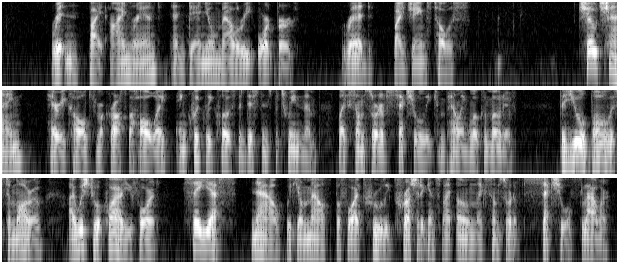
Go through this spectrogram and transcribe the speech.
Written by Ayn Rand and Daniel Mallory Ortberg. Read by James Tullos. Cho Chang, Harry called from across the hallway and quickly closed the distance between them, like some sort of sexually compelling locomotive. The Yule Ball is tomorrow. I wish to acquire you for it. Say yes, now, with your mouth, before I cruelly crush it against my own like some sort of sexual flower.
